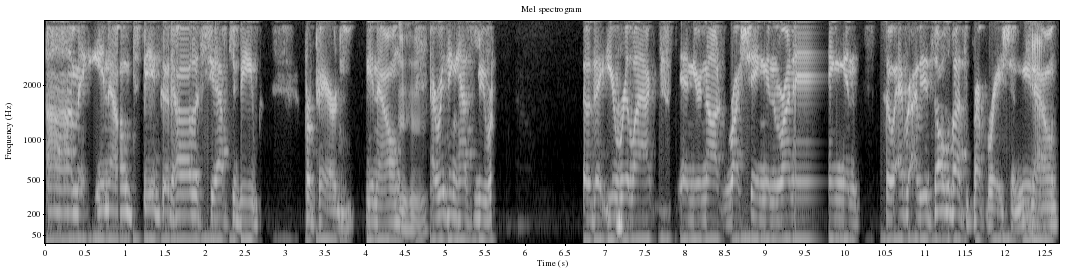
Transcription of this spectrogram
Um, you know, to be a good host, you have to be prepared. You know, mm-hmm. everything has to be so that you're relaxed and you're not rushing and running. And so every, I mean, it's all about the preparation, you yeah. know,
